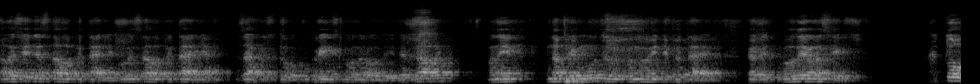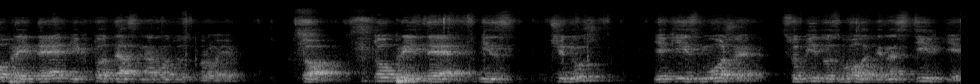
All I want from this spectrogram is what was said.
Але сьогодні стало питання, коли стало питання захисту українського народу і держави, вони напряму телефонують і питають. Кажуть, Володимир Васильович, хто прийде і хто дасть народу зброю? Хто? Хто прийде із чинуш, який зможе собі дозволити настільки,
